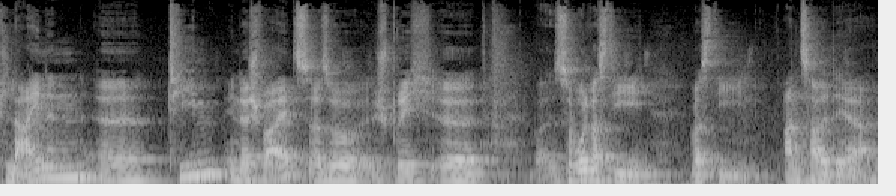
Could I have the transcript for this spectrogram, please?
kleinen äh, Team in der Schweiz, also sprich äh, sowohl was die, was die Anzahl der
